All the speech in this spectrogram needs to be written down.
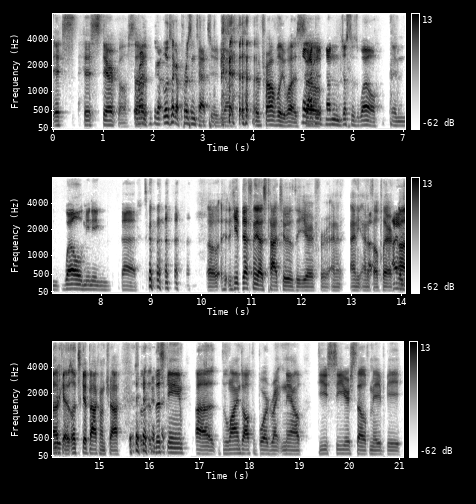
It's hysterical. So Right, it looks like a- looks like a prison tattoo. To be honest. it probably was. No, I could So have done just as well, and well meaning bad. oh, he definitely has tattoo of the year for any, any NFL player. Uh, okay, let's get back on track. So this game, uh, the line's off the board right now. Do you see yourself maybe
